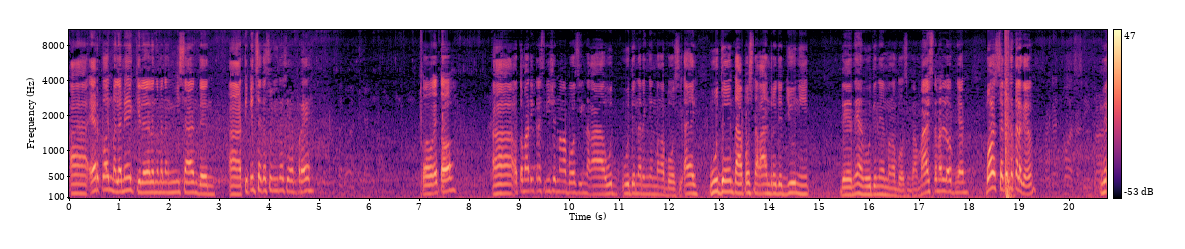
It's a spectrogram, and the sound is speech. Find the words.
ah, aircon, malamig, kilala naman ng Nissan. Then, ah, tipid sa gasolina syempre. So ito, Ah, automatic transmission mga bossing, naka wood, wooden na rin yan mga bossing. Ay, wooden tapos naka Androided unit. Then yan, wooden na yan mga bossing. Maayos naman loob niyan. Boss, sagad na talaga 'yun? Ni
